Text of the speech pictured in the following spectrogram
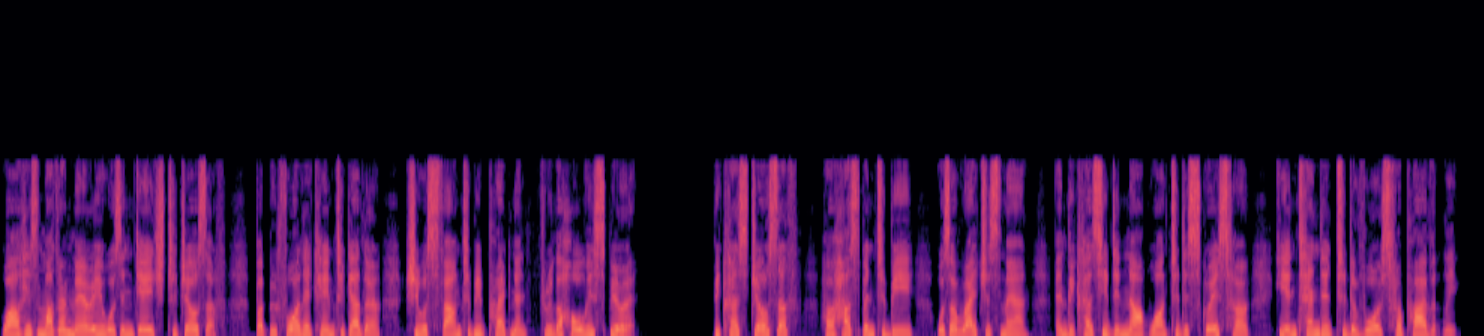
While his mother Mary was engaged to Joseph, but before they came together, she was found to be pregnant through the Holy Spirit. Because Joseph, her husband to be, was a righteous man, and because he did not want to disgrace her, he intended to divorce her privately.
